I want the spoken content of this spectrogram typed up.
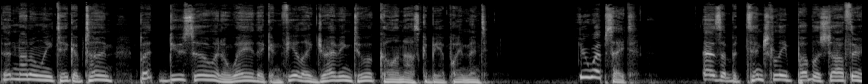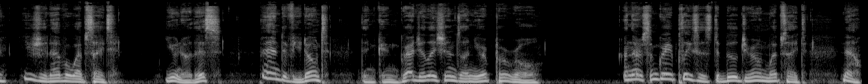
that not only take up time, but do so in a way that can feel like driving to a colonoscopy appointment. Your website. As a potentially published author, you should have a website. You know this. And if you don't, then congratulations on your parole. And there are some great places to build your own website. Now,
